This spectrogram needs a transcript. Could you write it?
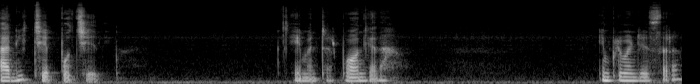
అని చెప్పొచ్చేది. ఏమంటారు? బాగుంది కదా? ఇంప్లిమెంట్ చేస్తారా?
